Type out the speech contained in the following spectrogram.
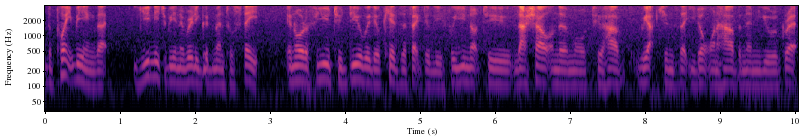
the point being that you need to be in a really good mental state in order for you to deal with your kids effectively, for you not to lash out on them or to have reactions that you don't want to have and then you regret,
